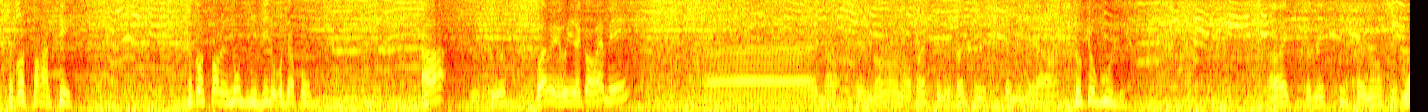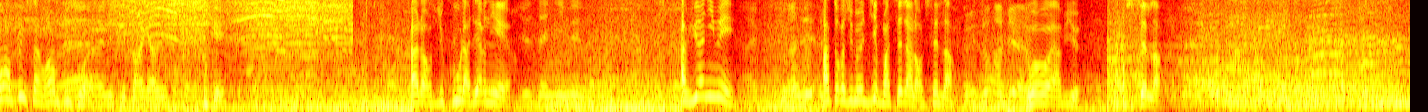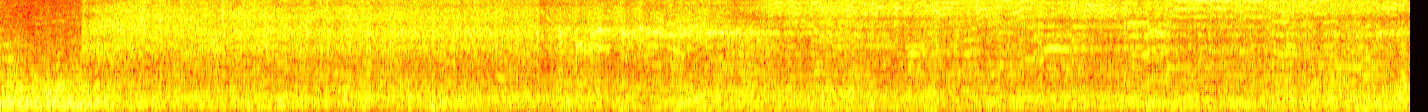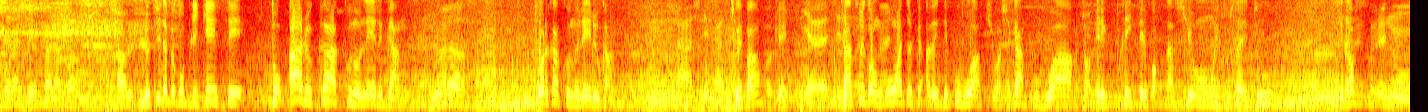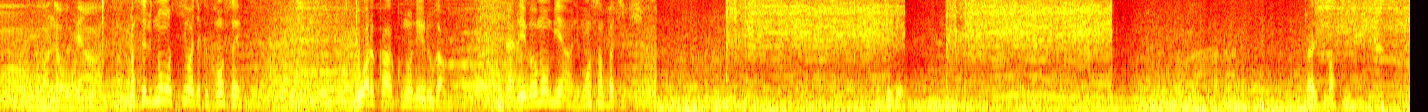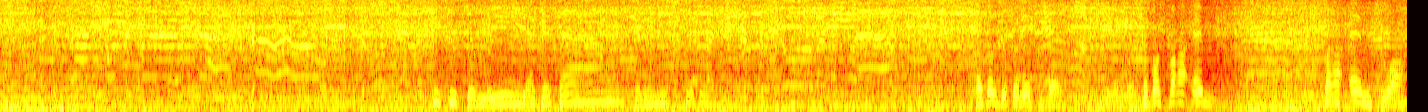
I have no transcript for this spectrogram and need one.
Ça commence par un T. Ça commence par le nom d'une ville au Japon. Ah Ouais, mais oui, d'accord, ouais, mais. Euh. Non, non, non, en vrai, je connais pas ce- cet animé-là. Tokyo Ghoul. Ah ouais, c'est sur Netflix, ça, non Ouais, en plus, hein, ouais, en plus, Ouais, ouais. mais je l'ai pas regardé. Ok. Alors, du coup, la dernière. Vieux animés, Ah, vieux animé ouais, plutôt. Ah, t'aurais dû me le dire, moi, celle-là, alors, celle-là. Ouais, ouais, un vieux. C'est celle-là. Celle-là, je vais pas la voir. Alors, le titre un peu compliqué, c'est To Aruka Kuno Railgun. Voilà. To Aruka Kuno Railgun. Non, je l'ai pas. Tu pas Ok. C'est un truc en gros, on va dire qu'avec des pouvoirs, tu vois, chacun a un pouvoir, genre électrique, téléportation et tout ça et tout. C'est quoi le nom en, en européen en Bah, c'est le nom aussi, on va dire que français. Toaruka Kuno Reirugan. Il est vraiment bien, il est vraiment sympathique. Allez, c'est parti. Ah ça je le connais putain. Ça commence par un M. Par un M, tu vois.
